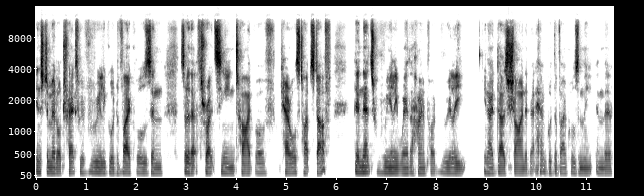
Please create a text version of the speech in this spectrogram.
instrumental tracks with really good vocals and sort of that throat singing type of carols type stuff, then that's really where the HomePod really you know does shine about how good the vocals and the and the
